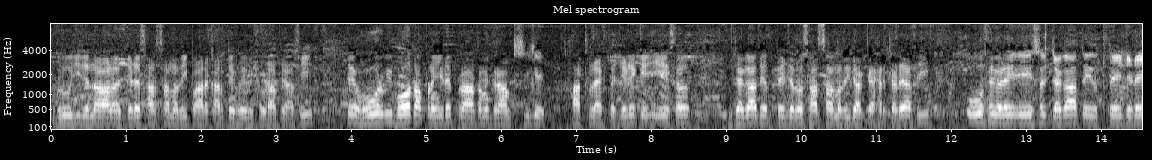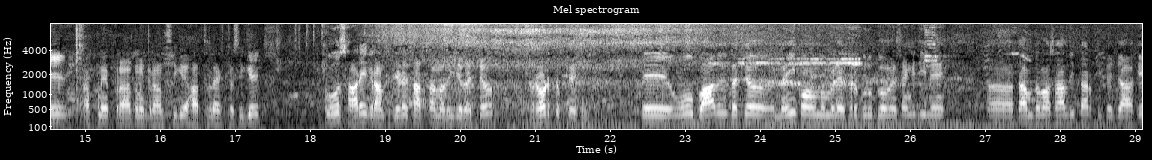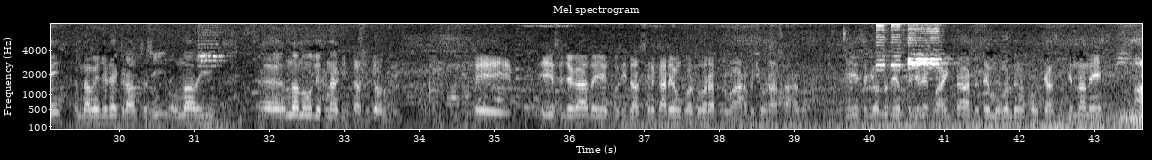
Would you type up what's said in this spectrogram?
ਗੁਰੂ ਜੀ ਦੇ ਨਾਲ ਜਿਹੜੇ ਸਰਸਾ ਨਦੀ ਪਾਰ ਕਰਦੇ ਹੋਏ ਵਿਛੋੜਾ ਪਿਆ ਸੀ ਤੇ ਹੋਰ ਵੀ ਬਹੁਤ ਆਪਣੇ ਜਿਹੜੇ ਪ੍ਰਾਤਨ ਗ੍ਰੰਥ ਸੀਗੇ ਹੱਥ ਲਿਖਤ, ਜਿਹੜੇ ਕਿ ਇਸ ਜਗ੍ਹਾ ਦੇ ਉੱਤੇ ਜਦੋਂ ਸਰਸਾ ਨਦੀ ਦਾ ਕਹਿਰ ਚੜਿਆ ਸੀ, ਉਸ ਵੇਲੇ ਇਸ ਜਗ੍ਹਾ ਤੇ ਉੱਤੇ ਜਿਹੜੇ ਆਪਣੇ ਪ੍ਰਾਤਨ ਗ੍ਰੰਥ ਸੀਗੇ, ਹੱਥ ਲਿਖਤ ਸੀਗੇ, ਉਹ ਸਾਰੇ ਗ੍ਰੰਥ ਜਿਹੜੇ ਸਰਸਾ ਨਦੀ ਦੇ ਵਿੱਚ ਰੁੜ ਚੁੱਕੇ ਸੀ। ਤੇ ਉਹ ਬਾਅਦ ਵਿੱਚ ਨਹੀਂ ਕੌਮ ਨੂੰ ਮਿਲੇ, ਫਿਰ ਗੁਰੂ ਗੋਬਿੰਦ ਸਿੰਘ ਜੀ ਨੇ ਦਮਦਮਾ ਸਾਹਿਬ ਦੀ ਧਰਤੀ ਤੇ ਜਾ ਕੇ ਨਵੇਂ ਜਿਹੜੇ ਗ੍ਰੰਥ ਸੀ, ਉਹਨਾਂ ਦੀ ਉਹਨਾਂ ਨੂੰ ਲਿਖਣਾ ਕੀਤਾ ਸੀਗਾ ਉੱਥੇ। ਤੇ ਇਸ ਜਗ੍ਹਾ ਦੇ ਤੁਸੀਂ ਦਰਸ਼ਨ ਕਰ ਰਹੇ ਹੋ ਗੁਰਦੁਆਰਾ ਪਰਿਵਾਰ ਵਿਛੋੜਾ ਸਾਹਿਬ। ਇਸ ਯੁੱਧ ਦੇ ਉੱਤੇ ਜਿਹੜੇ ਬਾਈ ਧਾਰ ਦੇ ਮੁਗਲ ਦੀਆਂ ਫੌਜਾਂ ਸੀ, ਜਿਨ੍ਹਾਂ ਨੇ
